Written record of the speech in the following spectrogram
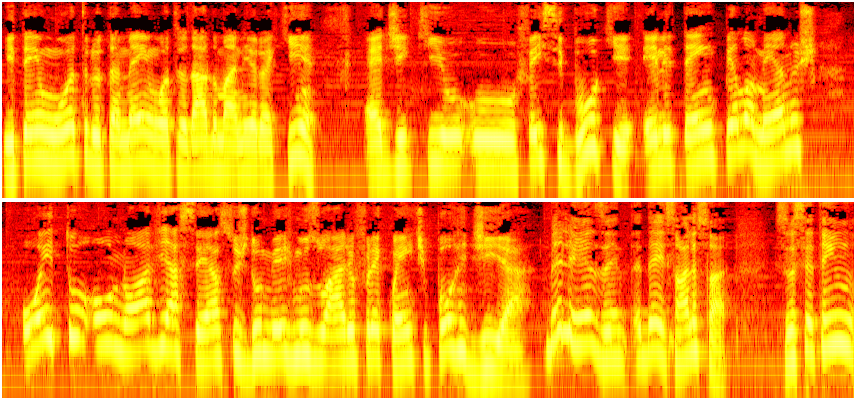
E tem um outro também, um outro dado maneiro aqui, é de que o, o Facebook, ele tem pelo menos 8 ou 9 acessos do mesmo usuário frequente por dia. Beleza, Deison, olha só. Se você tem.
